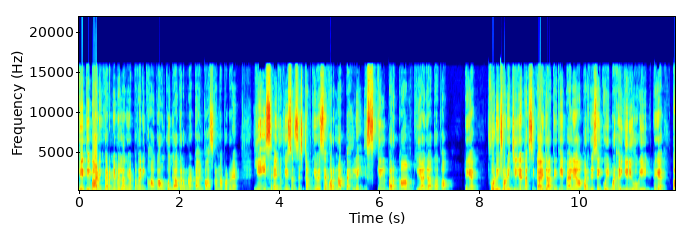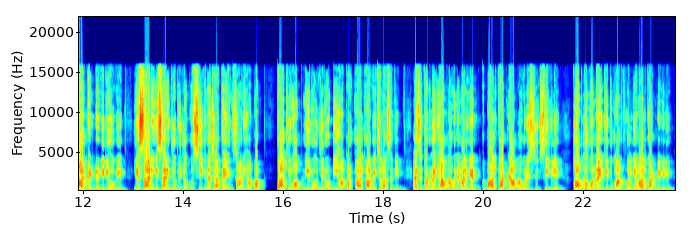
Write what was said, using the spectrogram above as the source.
खेती बाड़ी करने में लगे हैं, पता नहीं कहाँ कहाँ उनको जाकर अपना टाइम पास करना पड़ रहा है। ये इस एजुकेशन सिस्टम की वजह से, वरना पहले स्किल पर काम किया जाता था। ठीक है? छोटी छोटी चीज़ें तक सिखाई जाती थी। पहले यहाँ पर जैसे कोई बढ़ाई गिरी होगी, ठीक है? कारपेंटर गिरी होगी। ये सारी की सारी जो भी जो कुछ सीखना चाहता है इंसान यहाँ पर, ताकि वो अपनी रोजी रोटी यहाँ पर आगे चला सके। ऐसे थोड़े ना कि आप लोगों ने मान लीजिए, बाल काटने आप लोगों ने सीख लिए। तो आप लोगों को नाई की दुकान खोलनी है बाल काटने के लिए।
